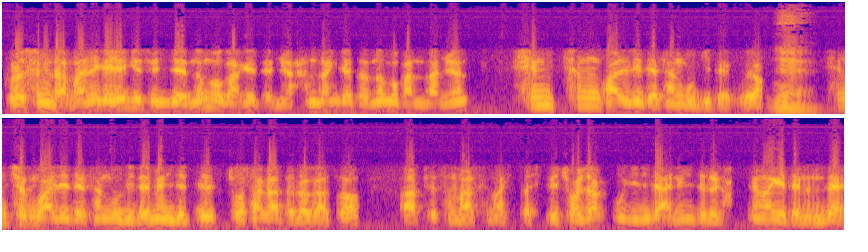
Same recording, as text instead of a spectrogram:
그렇습니다. 만약에 여기서 이제 넘어가게 되면 한 단계 더 넘어간다면 신청 관리 대상국이 되고요. 예. 신청 관리 대상국이 되면 이제 일- 조사가 들어가서 앞에서 말씀하셨다시피 조작국인지 아닌지를 확정하게 되는데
